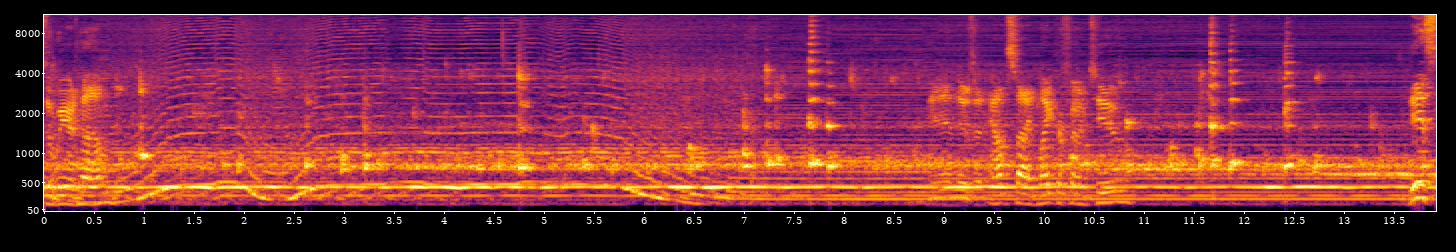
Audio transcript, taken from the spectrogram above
Was the weird hum. And there's an outside microphone too. This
